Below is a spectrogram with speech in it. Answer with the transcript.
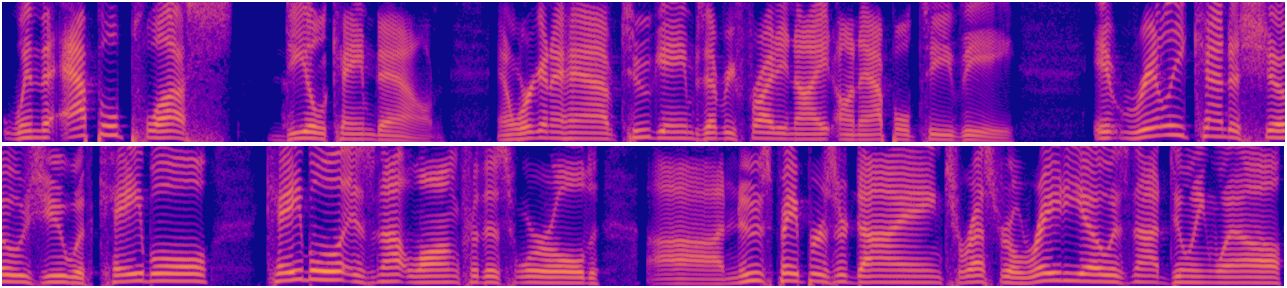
when the Apple Plus deal came down, and we're going to have two games every Friday night on Apple TV, it really kind of shows you with cable. Cable is not long for this world. Uh, newspapers are dying. Terrestrial radio is not doing well.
